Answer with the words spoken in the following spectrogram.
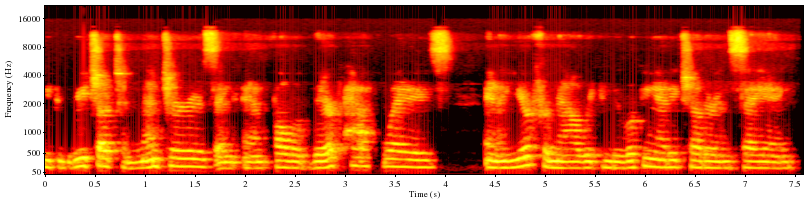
You can reach out to mentors and, and follow their pathways. And a year from now, we can be looking at each other and saying,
